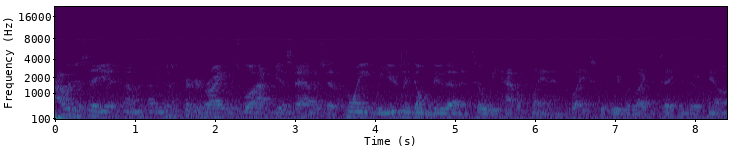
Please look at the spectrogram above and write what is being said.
I would just say, yeah, um, I mean, Mr. Tricker's right, this will have to be established at a point. We usually don't do that until we have a plan in place, because we would like to take into account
